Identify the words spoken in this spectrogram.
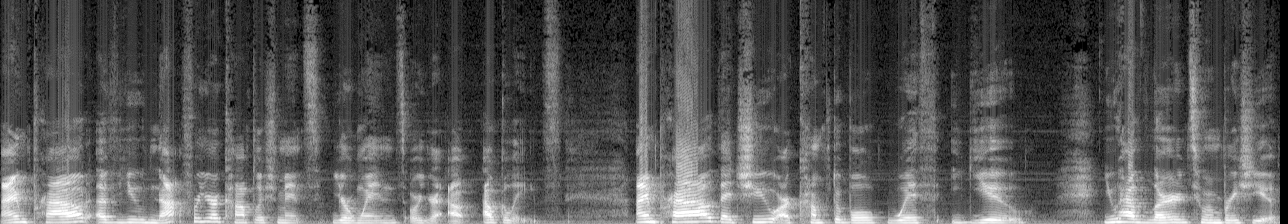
I'm proud of you not for your accomplishments, your wins, or your accolades. I'm proud that you are comfortable with you. You have learned to embrace you.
